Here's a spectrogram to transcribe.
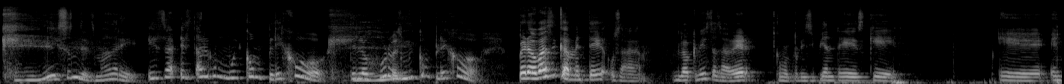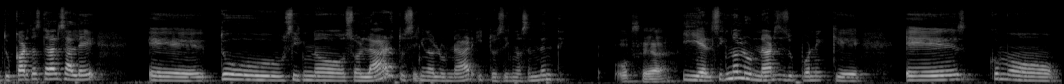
¿Qué? Es un desmadre. Es, es algo muy complejo. Te lo juro, es muy complejo. Pero básicamente, o sea, lo que necesitas saber como principiante es que eh, en tu carta astral sale eh, tu signo solar, tu signo lunar y tu signo ascendente. O sea, Y el signo lunar se supone que es como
